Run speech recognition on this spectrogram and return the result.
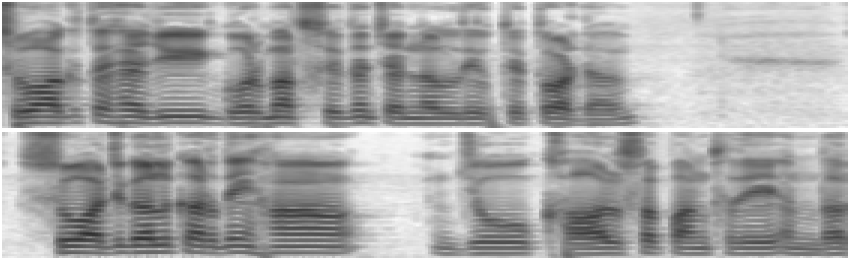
ਸਵਾਗਤ ਹੈ ਜੀ ਗੁਰਮਤ ਸਿੱਧਨ ਚੈਨਲ ਦੇ ਉੱਤੇ ਤੁਹਾਡਾ। ਸੋ ਅੱਜ ਗੱਲ ਕਰਦੇ ਹਾਂ ਜੋ ਖਾਲਸਾ ਪੰਥ ਦੇ ਅੰਦਰ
